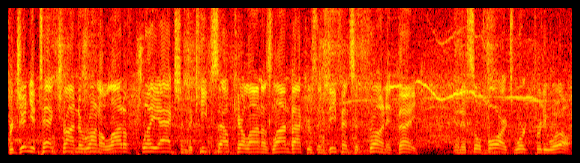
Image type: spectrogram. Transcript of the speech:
Virginia Tech trying to run a lot of play action to keep South Carolina's linebackers and defensive front at bay. And it, so far, it's worked pretty well.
